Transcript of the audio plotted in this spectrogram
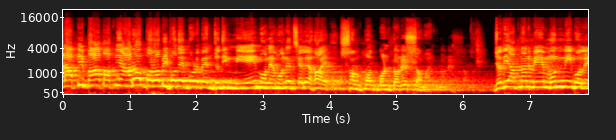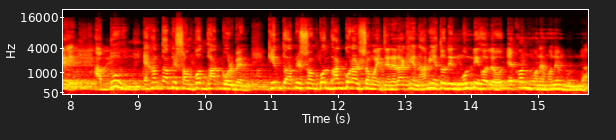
আর আপনি বাপ, আপনি আরও বড় বিপদে পড়বেন যদি মেয়ে মনে মনে ছেলে হয়, সম্পদ বন্টনের সময়। যদি আপনার মেয়ে মুন্নি বলে আব্বু এখন তো আপনি সম্পদ ভাগ করবেন কিন্তু আপনি সম্পদ ভাগ করার সময় জেনে রাখেন আমি এতদিন মুন্নি হলেও এখন মনে মনে মুন্না।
